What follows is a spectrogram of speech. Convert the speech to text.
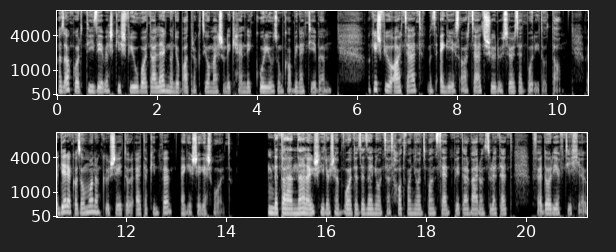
Az akkor tíz éves kisfiú volt a legnagyobb attrakció második Henrik kuriózum kabinetjében. A kisfiú arcát, az egész arcát sűrű szőrzet borította. A gyerek azonban a külsétől eltekintve egészséges volt. De talán nála is híresebb volt az 1868-ban Szentpéterváron született Fedor Jevtyichev,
